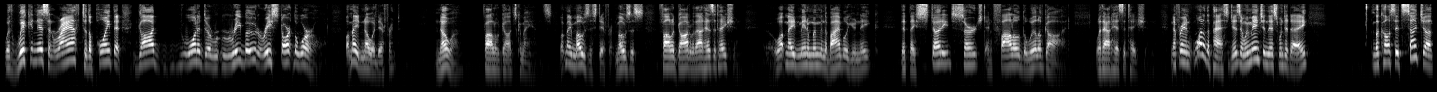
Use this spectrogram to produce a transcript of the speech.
with wickedness and wrath to the point that God wanted to reboot or restart the world. What made Noah different? Noah followed God's commands. What made Moses different? Moses followed God without hesitation. What made men and women in the Bible unique? That they studied, searched, and followed the will of God without hesitation. Now friend, one of the passages, and we mentioned this one today, because it's such a,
